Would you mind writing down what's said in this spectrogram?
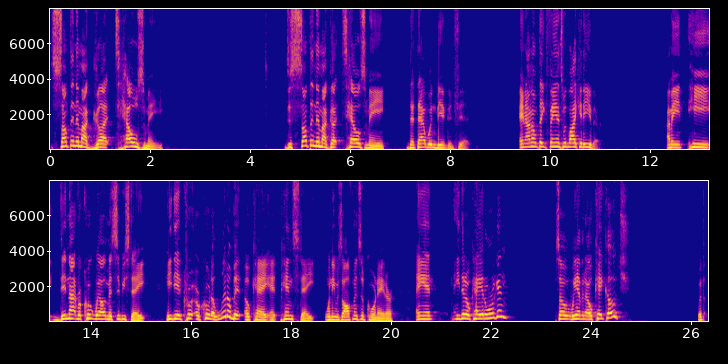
something in my gut tells me, just something in my gut tells me that that wouldn't be a good fit, and I don't think fans would like it either. I mean, he did not recruit well at Mississippi State. He did recruit a little bit okay at Penn State when he was offensive coordinator, and he did okay at Oregon. So we have an okay coach with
